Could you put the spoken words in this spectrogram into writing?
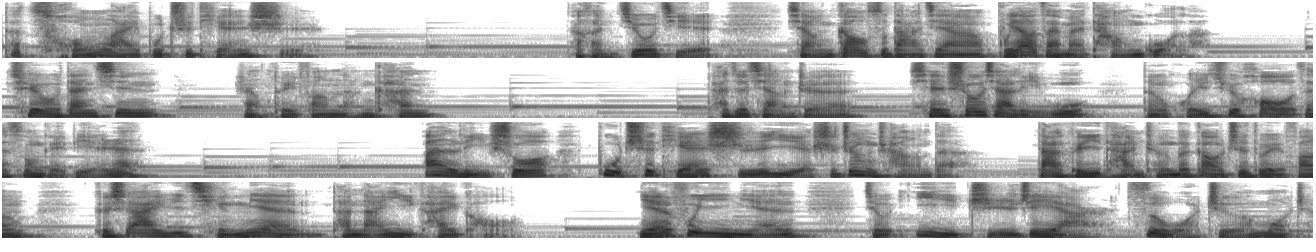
他从来不吃甜食。他很纠结，想告诉大家不要再买糖果了，却又担心让对方难堪。他就想着先收下礼物，等回去后再送给别人。按理说，不吃甜食也是正常的。大可以坦诚地告知对方，可是碍于情面，他难以开口。年复一年，就一直这样自我折磨着。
